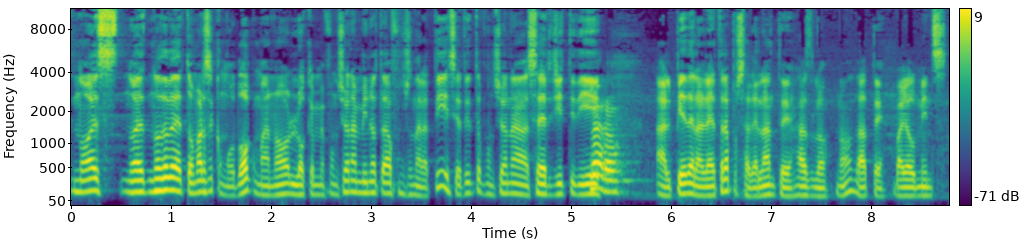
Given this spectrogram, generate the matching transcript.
no, es, no, no, debe de tomarse como dogma, ¿no? Lo que me funciona a mí no te va a funcionar a ti. Si a ti te funciona hacer GTD al pie de la letra, pues adelante, hazlo, ¿no? Date, by all means.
